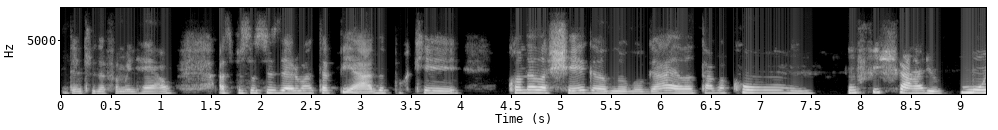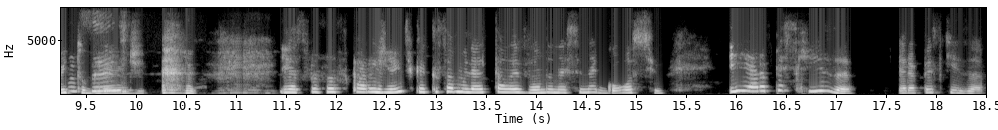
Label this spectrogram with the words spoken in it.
dentro da família real, as pessoas fizeram até piada, porque quando ela chega no lugar, ela tava com um fichário muito grande. e as pessoas ficaram, gente, o que, é que essa mulher tá levando nesse negócio? E era pesquisa. Era pesquisa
